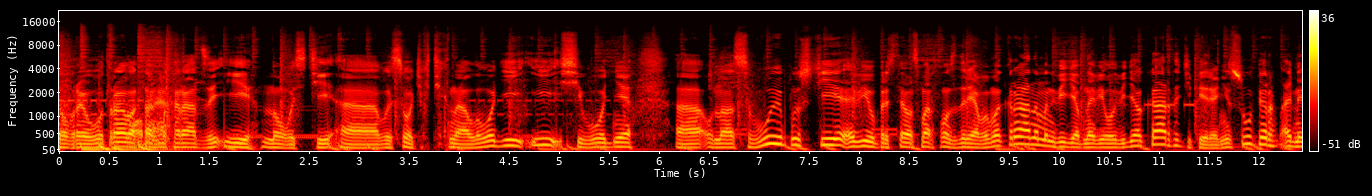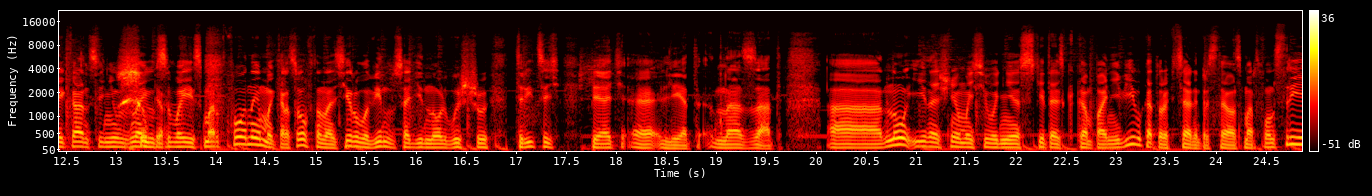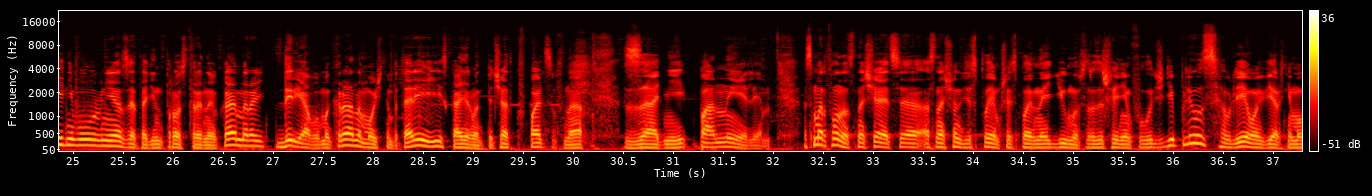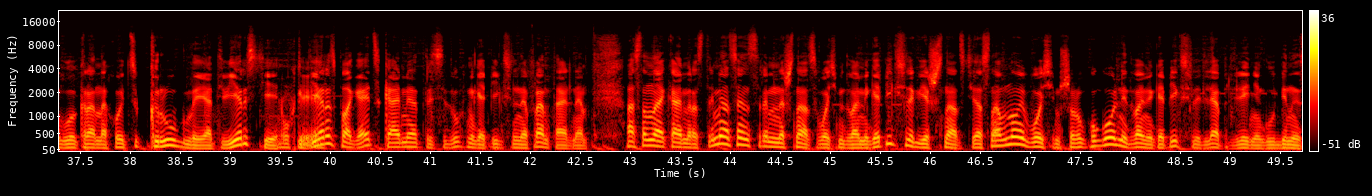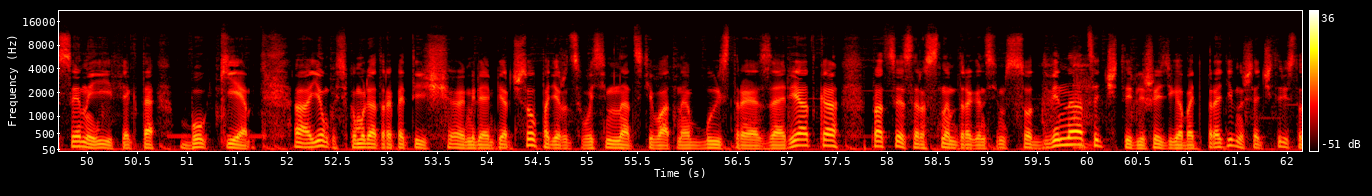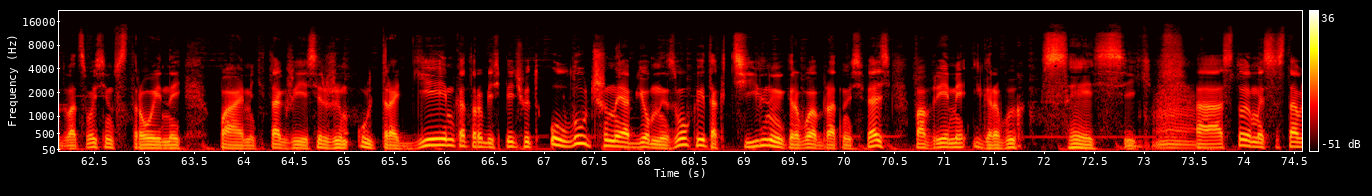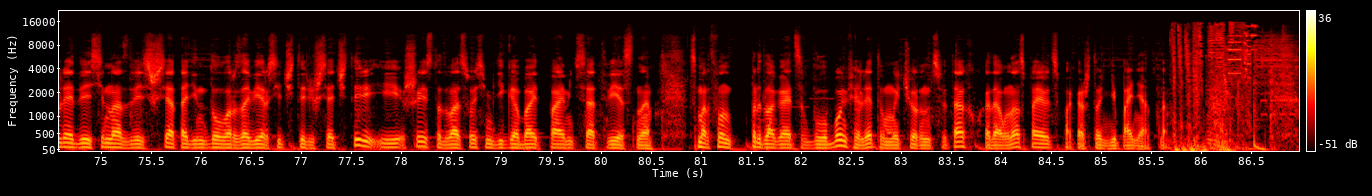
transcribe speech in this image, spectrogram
Доброе утро, Вахтанг Махарадзе и новости э, высоких технологий. И сегодня э, у нас в выпуске Vivo представил смартфон с дырявым экраном, NVIDIA обновила видеокарты, теперь они супер. Американцы не узнают супер. свои смартфоны. Microsoft анонсировала Windows 1.0 высшую 35 э, лет назад. А, ну и начнем мы сегодня с китайской компании Vivo, которая официально представила смартфон среднего уровня, Z1 Pro с тройной камерой, дырявым экраном, мощной батареей и сканером отпечатков пальцев на задней панели. Смартфон оснащается, оснащен дисплеем 6,5 дюймов с разрешением Full HD+. В левом верхнем углу экрана находится круглое отверстие, где располагается камера 32-мегапиксельная фронтальная. Основная камера с тремя сенсорами на 16 8,2 мегапикселя, где 16 основной, 8 широкоугольный, 2 мегапикселя для определения глубины сцены и эффекта боке. А, емкость аккумулятора 5000 мАч, поддерживается 18-ваттная быстрая зарядка. Процессор Snapdragon 712 12, 4 или 6 гигабайт оперативно, 64, 128 встроенной памяти. Также есть режим Ultra Game, который обеспечивает улучшенный объемный звук и тактильную игровую обратную связь во время игровых сессий. Mm. А, стоимость составляет 217-261 доллар за версии 464 и 628 гигабайт памяти соответственно. Смартфон предлагается в голубом, фиолетовом и черном цветах. Когда у нас появится, пока что непонятно.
